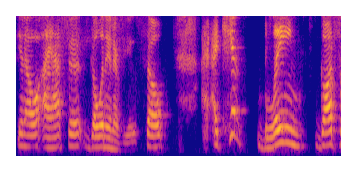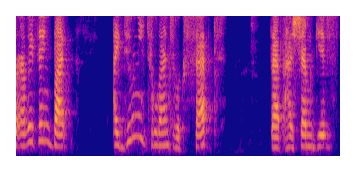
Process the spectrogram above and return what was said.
you know, I have to go and interview. So I, I can't blame God for everything, but I do need to learn to accept that Hashem gives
